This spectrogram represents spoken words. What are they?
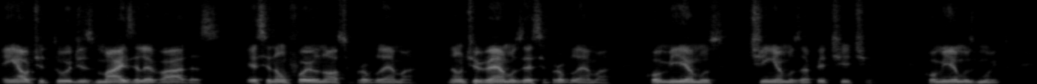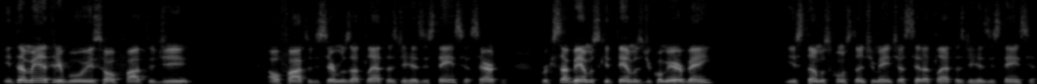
em altitudes mais elevadas. Esse não foi o nosso problema. Não tivemos esse problema. Comíamos, tínhamos apetite. Comíamos muito. E também atribuo isso ao fato de ao fato de sermos atletas de resistência, certo? Porque sabemos que temos de comer bem. E estamos constantemente a ser atletas de resistência.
